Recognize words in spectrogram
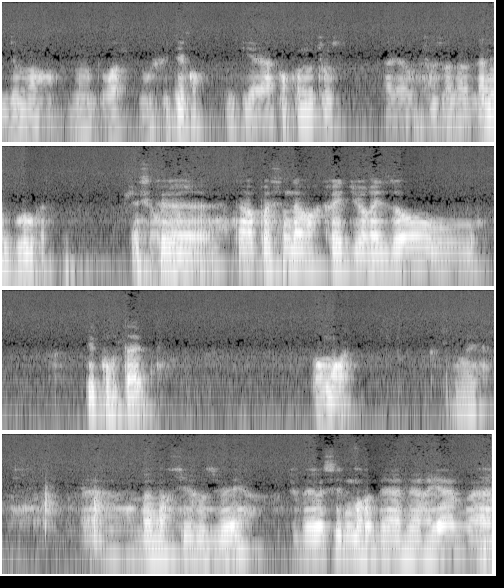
de ma mon endroit où je suis quoi. Et puis à comprendre autre chose. Aller à autre chose, dans notre boulot en fait. Est-ce autre que t'as l'impression d'avoir créé du réseau ou des contacts chose. Pour moi ouais. Oui. Euh, ben merci Josué. Je vais aussi demander à Myriam euh,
